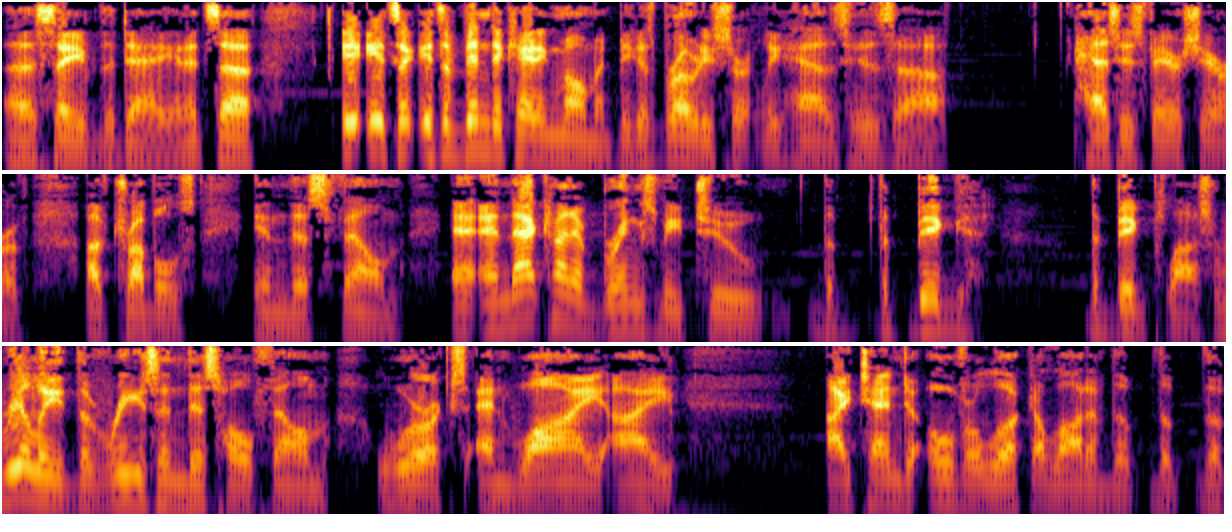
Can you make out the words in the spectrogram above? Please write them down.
uh, save the day. And it's a it, it's a it's a vindicating moment because Brody certainly has his uh, has his fair share of of troubles in this film. And, and that kind of brings me to the the big the big plus really the reason this whole film works and why I I tend to overlook a lot of the, the, the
